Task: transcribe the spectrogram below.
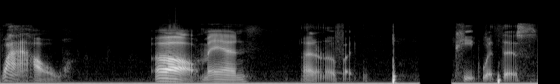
Wow. Oh, man. I don't know if I can compete with this.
